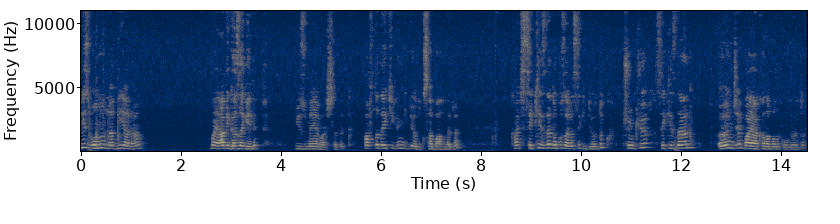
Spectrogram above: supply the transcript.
Biz Onur'la bir ara bayağı bir gaza gelip yüzmeye başladık. Haftada iki gün gidiyorduk sabahları. Kaç? 8 ile 9 arası gidiyorduk. Çünkü 8'den önce bayağı kalabalık oluyordu.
